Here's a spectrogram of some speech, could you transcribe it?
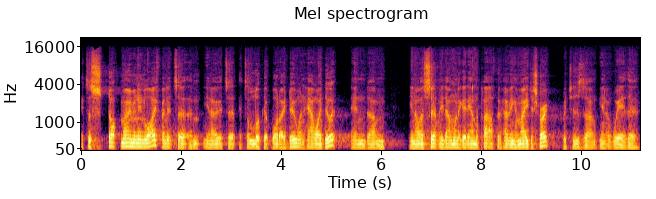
it's a stop moment in life and it's a, um, you know, it's a, it's a look at what I do and how I do it. And, um, you know, I certainly don't want to go down the path of having a major stroke, which is, um, you know, where the,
